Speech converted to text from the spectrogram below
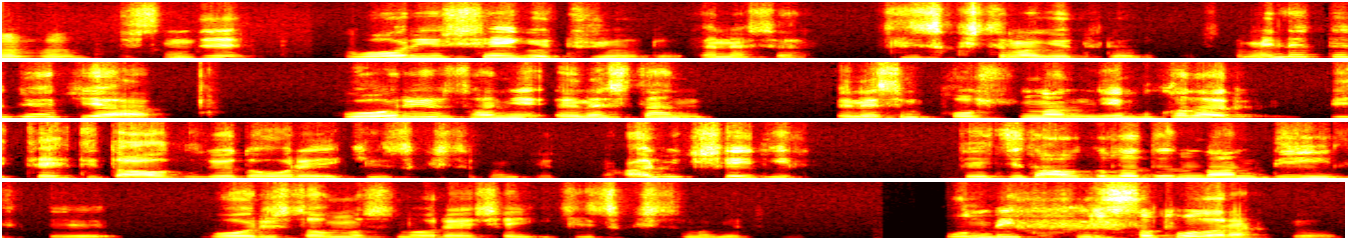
hı hı. şimdi Warriors şey götürüyordu Enes'e. Sıkıştırma götürüyordu. Millet de diyor ki ya Warriors hani Enes'ten Enes'in postundan niye bu kadar bir tehdit algılıyor da oraya ikili sıkıştırma getiriyor? Halbuki şey değil. Tehdit algıladığından değil e, Warriors savunmasını oraya şey ikili sıkıştırma getiriyor. Onu bir fırsat olarak gördü.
